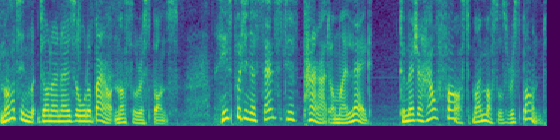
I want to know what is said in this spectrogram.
Martin McDonough knows all about muscle response. He's putting a sensitive pad on my leg to measure how fast my muscles respond.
